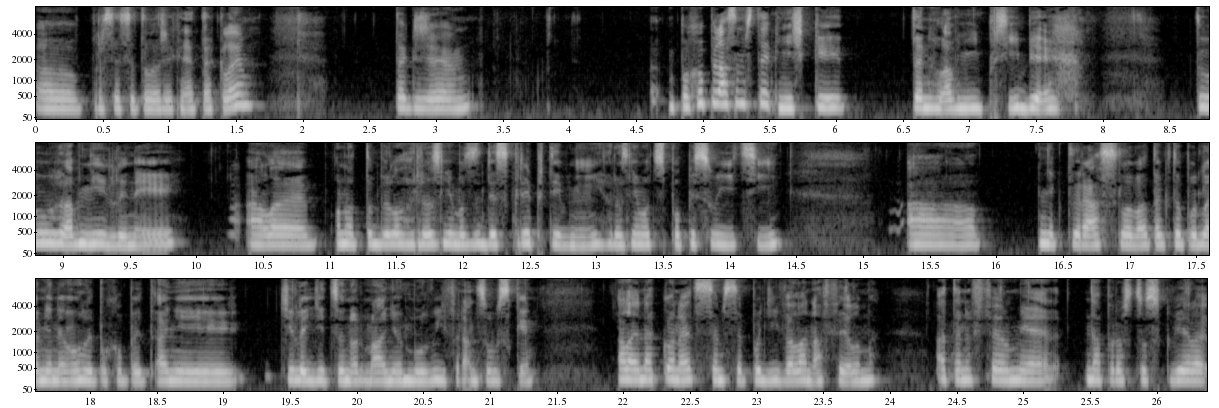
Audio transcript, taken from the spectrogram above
uh, prostě se to řekne takhle. Takže pochopila jsem z té knížky ten hlavní příběh, tu hlavní linii, ale ono to bylo hrozně moc deskriptivní, hrozně moc popisující a některá slova tak to podle mě nemohli pochopit ani ti lidi, co normálně mluví francouzsky. Ale nakonec jsem se podívala na film a ten film je naprosto skvěle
